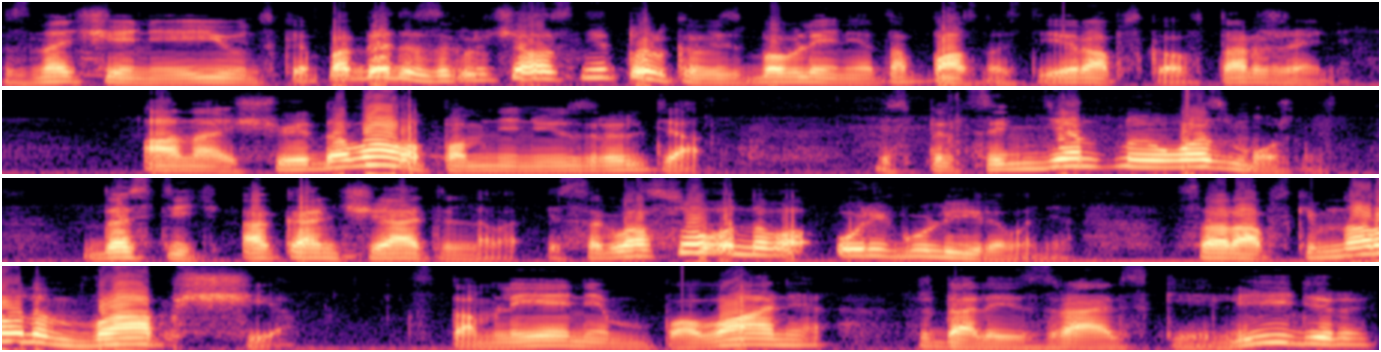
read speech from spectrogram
Значение июньской победы заключалось не только в избавлении от опасности арабского вторжения. Она еще и давала, по мнению израильтян, беспрецедентную возможность достичь окончательного и согласованного урегулирования с арабским народом вообще. С томлением упования ждали израильские лидеры,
